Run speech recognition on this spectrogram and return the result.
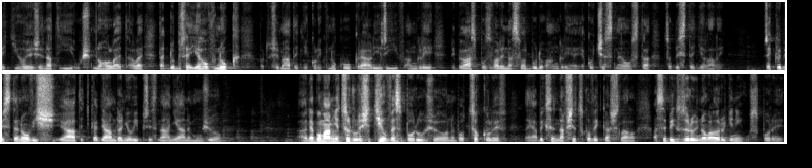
III. je ženatý už mnoho let, ale tak dobře jeho vnuk, protože má teď několik vnuků, král Jiří v Anglii, kdyby vás pozvali na svatbu do Anglie jako čestného hosta, co byste dělali? Řekli byste, no víš, já teďka dělám daňový přiznání, já nemůžu nebo mám něco důležitého ve sboru, že jo? nebo cokoliv. Ne, já bych se na všecko vykašlal. Asi bych zrujnoval rodinný úspory,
